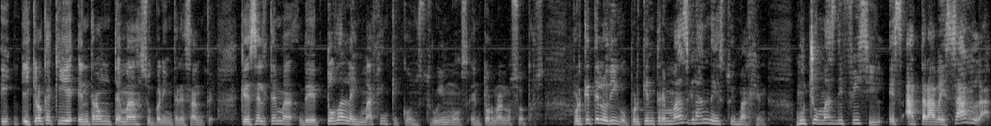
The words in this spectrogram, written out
y, y, creo que aquí entra un tema súper interesante, que es el tema de toda la imagen que construimos en torno a nosotros. ¿Por qué te lo digo? Porque entre más grande es tu imagen, mucho más difícil es atravesarla.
